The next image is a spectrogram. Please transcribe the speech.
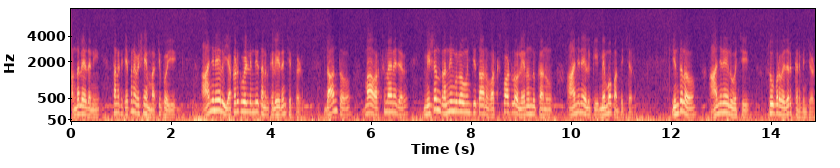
అందలేదని తనకు చెప్పిన విషయం మర్చిపోయి ఆంజనేయులు ఎక్కడికి వెళ్ళింది తనకు తెలియదని చెప్పాడు. దాంతో మా వర్క్స్ మేనేజర్ మిషన్ రన్నింగ్లో ఉంచి తాను వర్క్ స్పాట్లో లేనందుకు కాను ఆంజనేయులకి మెమో పంపించారు. ఇంతలో ఆంజనేయులు వచ్చి సూపర్వైజర్ కనిపించాడు.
